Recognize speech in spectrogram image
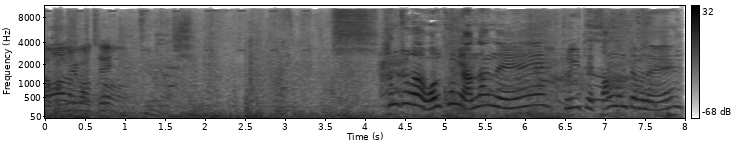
나 방밀망치. 한조가 원콤이 안 났네. 브리기테 쌍놈 때문에.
